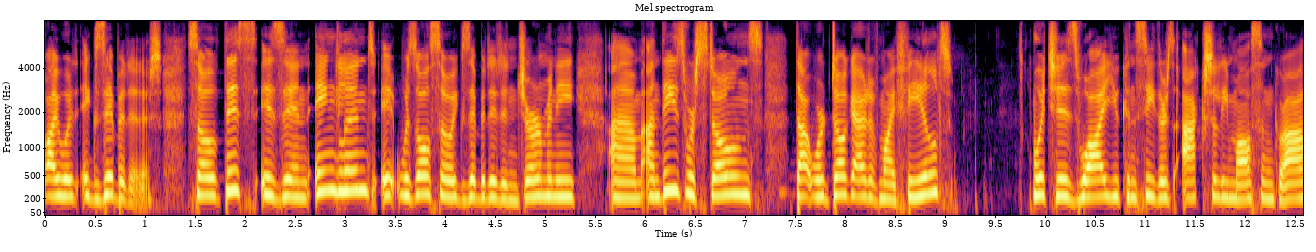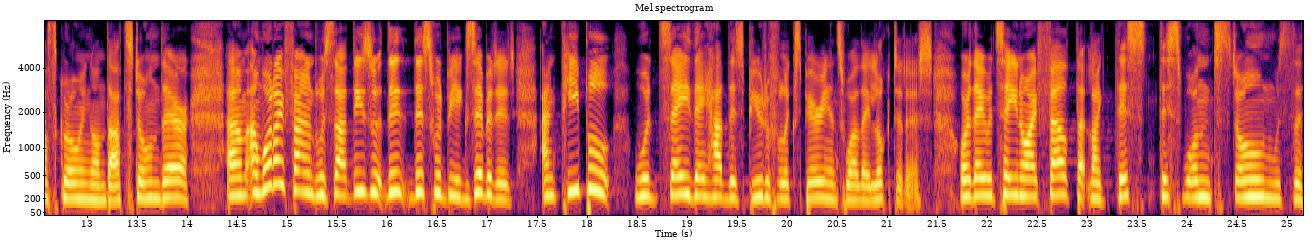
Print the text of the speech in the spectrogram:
I would exhibit it. So this is in England. It was also exhibited in Germany, um, and these were stones that were dug out of my field which is why you can see there's actually moss and grass growing on that stone there. Um, and what I found was that these this would be exhibited, and people would say they had this beautiful experience while they looked at it, or they would say, you know, I felt that like this this one stone was the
